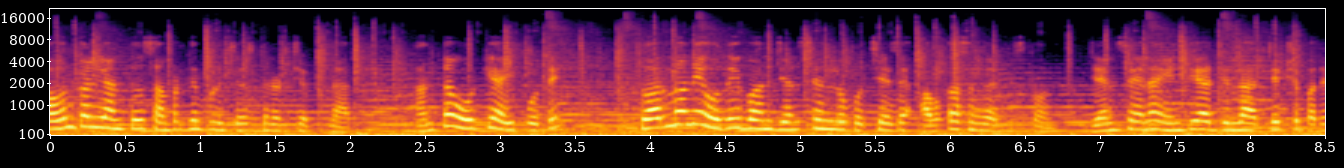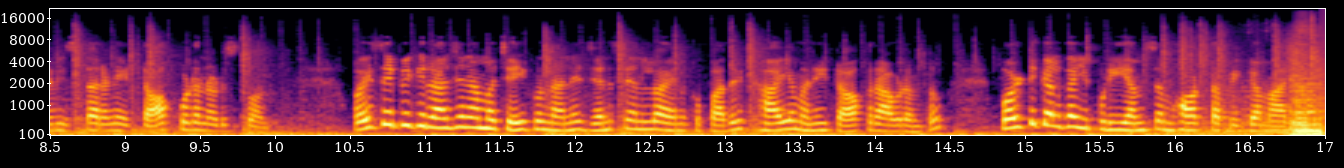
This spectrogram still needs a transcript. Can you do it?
పవన్ కళ్యాణ్తో సంప్రదింపులు చేస్తున్నట్టు చెప్తున్నారు. అంతా ఓకే అయిపోతే త్వరలోనే ఉదయభాను జనసేనలోకి వచ్చేసే అవకాశం కనిపిస్తోంది. జనసేన ఎన్టీఆర్ జిల్లా అధ్యక్ష పదవి ఇస్తారనే టాక్ కూడా నడుస్తోంది. వైసీపీకి రాజీనామా చేయకుండానే జనసేనలో ఆయనకు పదవి ఖాయమని టాక్ రావడంతో పొలిటికల్గా ఇప్పుడు ఈ అంశం హాట్ టాపిక్గా మారింది.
